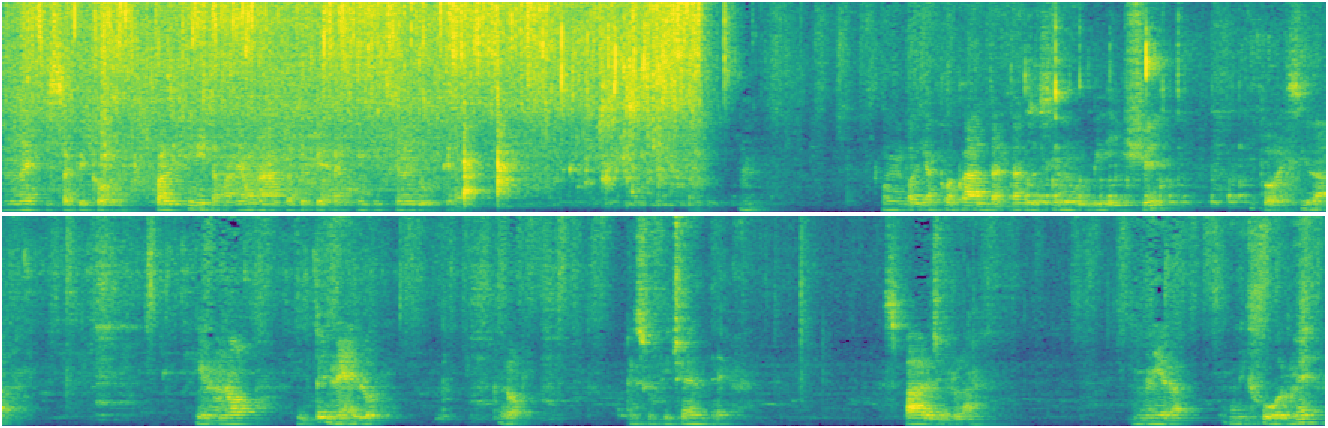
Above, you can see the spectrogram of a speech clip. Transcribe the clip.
non è chissà che cosa. Quasi finita ma ne ho un'altra perché era in condizione doppia con un po' di acqua calda intanto si ammorbidisce e poi si va. Io non ho il pennello però è sufficiente spargerla in maniera uniforme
